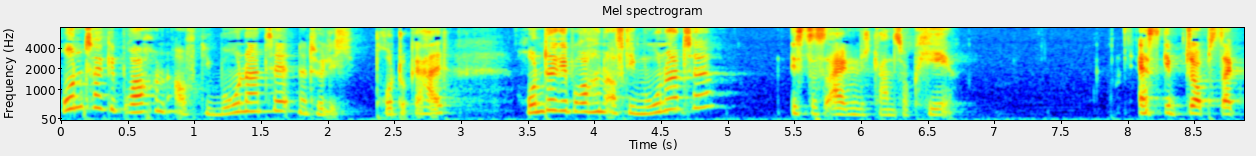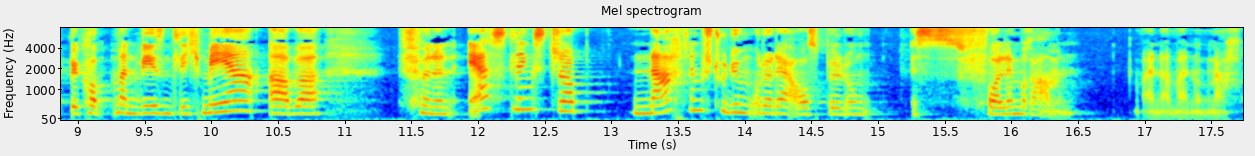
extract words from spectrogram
Runtergebrochen auf die Monate, natürlich Bruttogehalt, runtergebrochen auf die Monate ist das eigentlich ganz okay. Es gibt Jobs, da bekommt man wesentlich mehr, aber für einen Erstlingsjob nach dem Studium oder der Ausbildung ist es voll im Rahmen, meiner Meinung nach.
